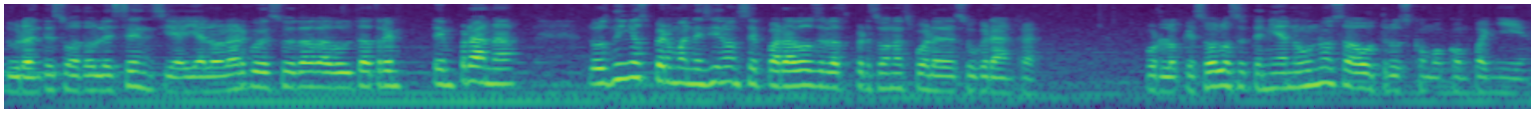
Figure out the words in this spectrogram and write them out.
Durante su adolescencia y a lo largo de su edad adulta temprana, los niños permanecieron separados de las personas fuera de su granja, por lo que solo se tenían unos a otros como compañía.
